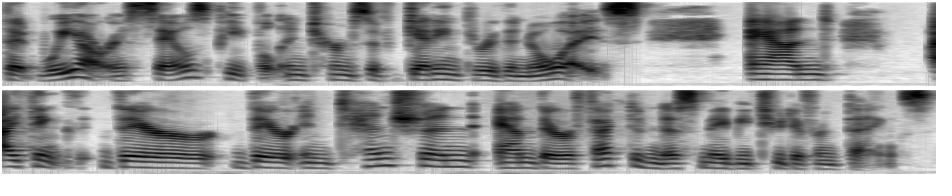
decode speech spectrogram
that we are as salespeople in terms of getting through the noise and I think their their intention and their effectiveness may be two different things.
